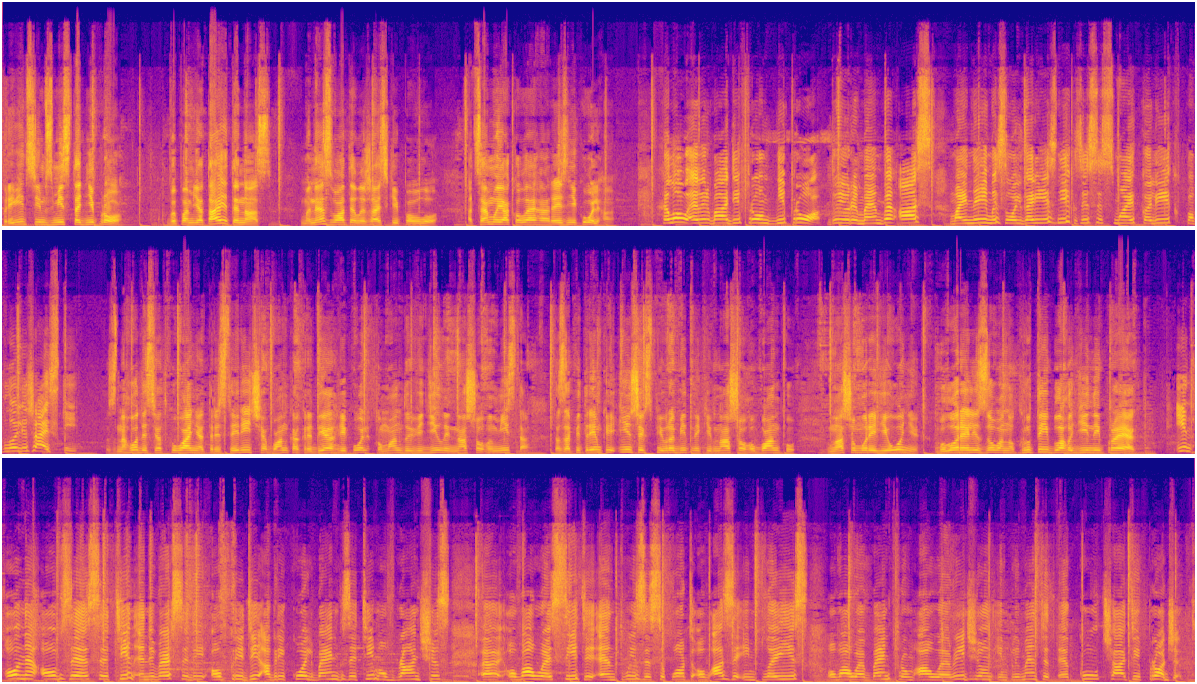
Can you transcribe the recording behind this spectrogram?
Привіт всім з міста Дніпро. Ви пам'ятаєте нас? Мене звати Лежацький Павло, а це моя колега Резнік Ольга. Hello, everybody from Dnipro. Do you remember us? My name is Olga Reznik. This is my colleague Pavlo Лежайський. З нагоди святкування 30-річчя банка Креди Агріколь командою відділень нашого міста та за підтримки інших співробітників нашого банку в нашому регіоні було реалізовано крутий благодійний проект. In honor of the 13th anniversary of Credit Agricole Bank, the team of branches uh, of our city and with the support of other employees of our bank from our region implemented a cool charity project.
